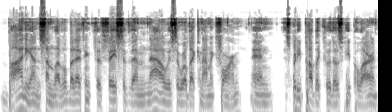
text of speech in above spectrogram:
body on some level. But I think the face of them now is the World Economic Forum, and it's pretty public who those people are and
